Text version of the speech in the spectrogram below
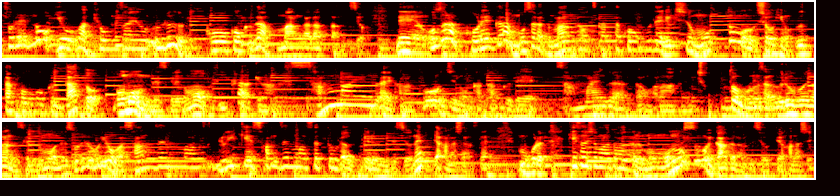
それの、要は教材を売る広告が漫画だったんですよ。で、おそらくこれが、おそらく漫画を使った広告で歴史上最も商品を売った広告だと思うんですけれども、いくらだっけな ?3 万円ぐらいかな。当時の価格で3万円ぐらいだったのかな。ちょっとごめんなさい、うろ覚えなんですけれども、で、それを要は3000万、累計3000万セットぐらい売ってるんですよねって話なんですね。もうこれ、計算してもらっただけでもものすごい額なんですよっていう話。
